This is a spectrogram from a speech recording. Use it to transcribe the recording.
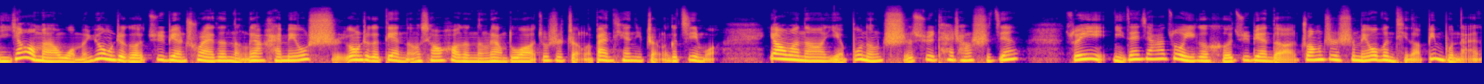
你要么我们用这个聚变出来的能量还没有使用这个电能消耗的能量多，就是整了半天你整了个寂寞；要么呢也不能持续太长时间。所以你在家做一个核聚变的装置是没有问题的，并不难。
